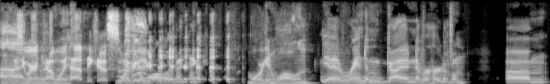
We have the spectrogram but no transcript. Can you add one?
I, Does he I wear a never heard of cowboy hat? Because Morgan Wallen, I think. Morgan Wallen. Yeah, random guy. I never heard of him. Um,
